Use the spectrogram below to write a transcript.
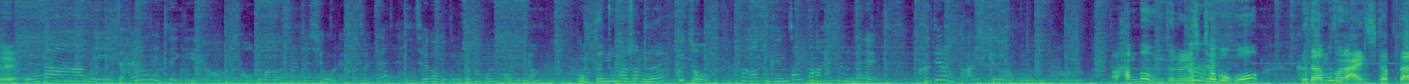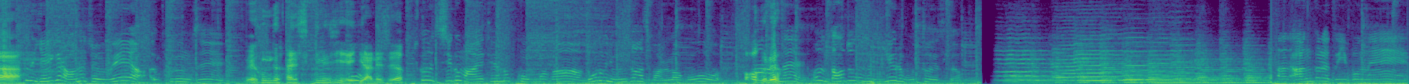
네. 오산이 이제 할머니 댁이에요. 그래서 엄마가 술 드시고 이랬었을 때 제가 또 운전하고 있거든요. 그럼 그때 좀 하셨네? 그쵸. 그래서 나좀 괜찮구나 했는데 그 뒤로부터 안 시키더라고요 엄마가. 아, 한번 운전을 시켜보고 그 다음부터는 안 시켰다. 근데 얘기를 안 해줘요. 왜 아- 그런지. 왜 운전 안 시키는지 얘기를 안 해줘요? 그 지금 아예 대놓고 엄마가 너는 그냥 운전하지 말라고. 어 그래요? 하는데 어, 나도 그래서 이해를 못 하겠어요. 아, 안 그래도 이번에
